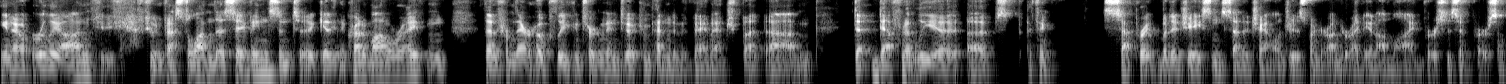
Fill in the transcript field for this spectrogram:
you know early on you have to invest a lot in the savings into getting the credit model right and then from there hopefully you can turn it into a competitive advantage but um, de- definitely a, a I think separate but adjacent set of challenges when you're underwriting online versus in person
